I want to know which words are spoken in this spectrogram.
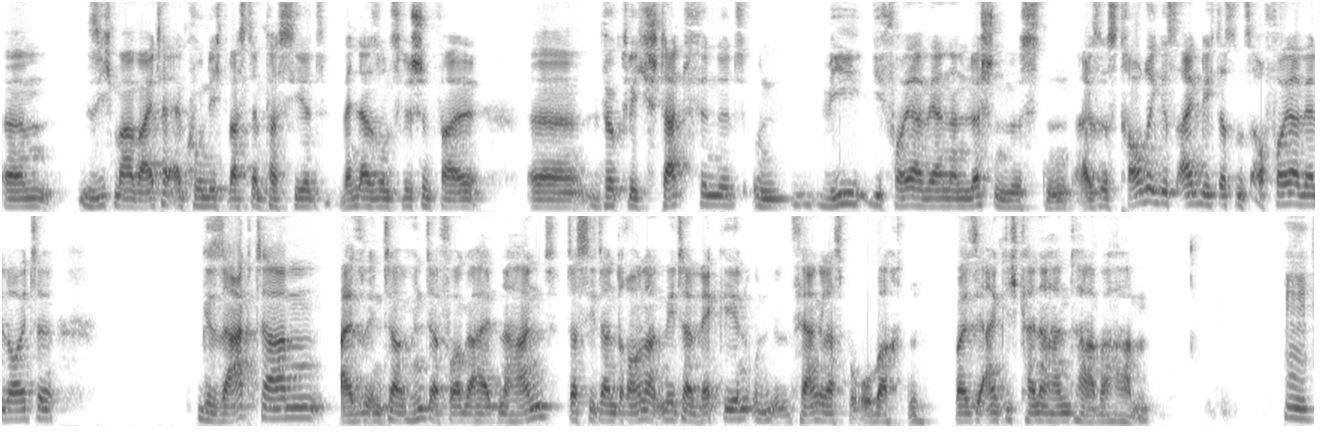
ähm, sich mal weiter erkundigt, was denn passiert, wenn da so ein Zwischenfall äh, wirklich stattfindet und wie die Feuerwehren dann löschen müssten. Also das Traurige ist eigentlich, dass uns auch Feuerwehrleute gesagt haben, also hinter, hinter vorgehaltener Hand, dass sie dann 300 Meter weggehen und im Fernglas beobachten, weil sie eigentlich keine Handhabe haben. Hm.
